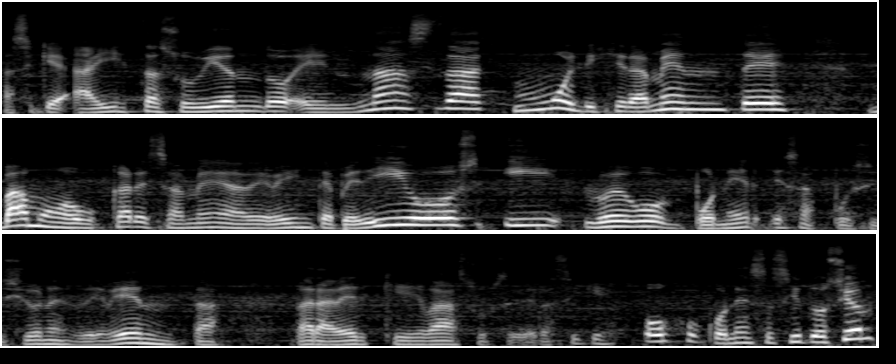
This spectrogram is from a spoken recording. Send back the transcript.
Así que ahí está subiendo el Nasdaq muy ligeramente. Vamos a buscar esa media de 20 pedidos y luego poner esas posiciones de venta para ver qué va a suceder. Así que ojo con esa situación.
